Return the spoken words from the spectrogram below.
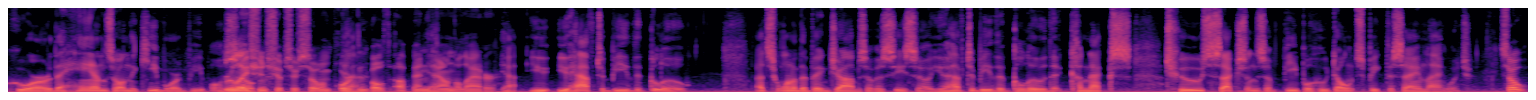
who are the hands on the keyboard people. Relationships so, are so important, yeah, both up and yeah, down the ladder. Yeah, you, you have to be the glue. That's one of the big jobs of a CISO. You have to be the glue that connects two sections of people who don't speak the same language. So,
